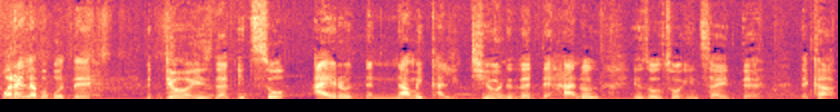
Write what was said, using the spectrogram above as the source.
What I love about the, the door is that it's so aerodynamically tuned that the handle is also inside the, the car.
